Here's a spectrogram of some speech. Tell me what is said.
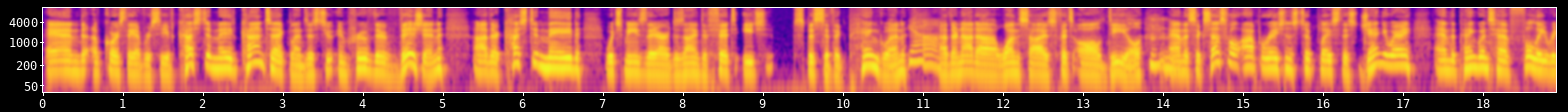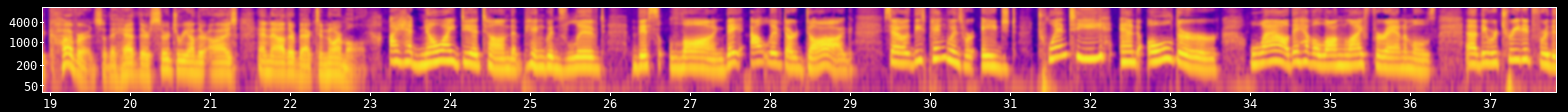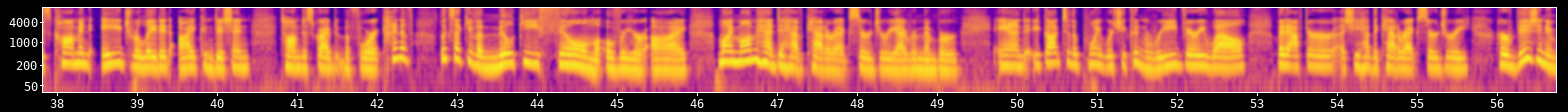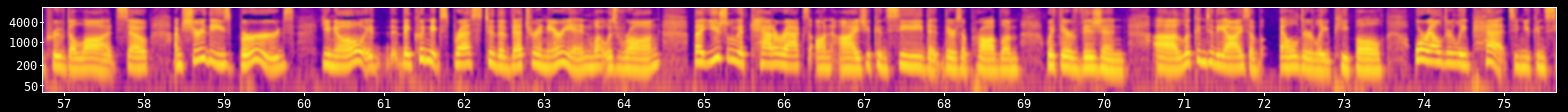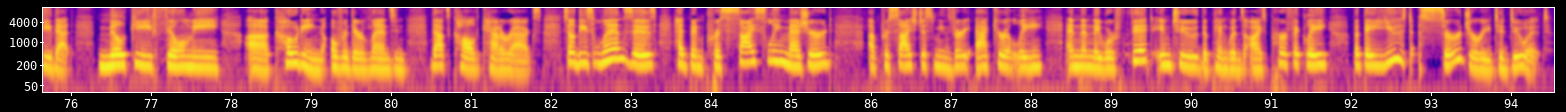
And of course, they have received custom made contact lenses to improve their vision. Uh, they're custom made, which means they are designed to fit each specific penguin. Yeah. Uh, they're not a one size fits all deal. Mm -hmm. And the successful operations took place this January, and the penguins have fully recovered. So they had their surgery on their eyes, and now they're back to normal. I had no idea, Tom, that penguins lived this long. They outlived our dog. So these penguins were aged 20 and older. Wow, they have a long life for animals. Uh, they were treated for this common age related eye condition. Tom described it before. It kind of looks like you have a milky film over your eye. My mom had to have cataract surgery, I remember. And it got to the point where she couldn't read very well. But after she had the cataract surgery, her vision improved a lot. So I'm sure these birds, you know, it, they couldn't express to the veterinarian what was wrong. But usually with cataracts on eyes, you can see that there's a problem with their vision. Uh, look into the eyes of elderly people or elderly pets, and you can see that milky, filmy uh, coating over their lens, and that's called cataracts. So these lenses had been precisely measured. Uh, precise just means very accurately, and then they were fit into the penguin's eyes perfectly, but they used surgery to do it.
